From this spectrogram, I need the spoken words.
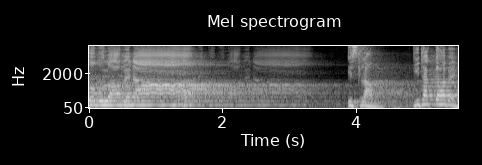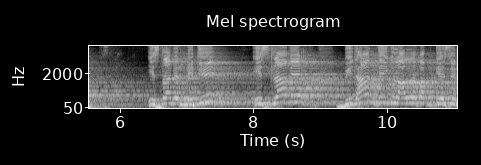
কবুল হবে না। ইসলাম, কি থাকতে হবে? ইসলামের নীতি, ইসলামের বিধান যেইগুলো আল্লাহ পাক দিয়েছেন,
